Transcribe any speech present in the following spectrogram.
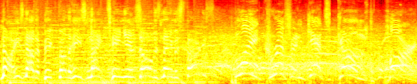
No, he's not a big fella. He's 19 years old. His name is Ferguson. Blake Griffin gets gummed hard.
